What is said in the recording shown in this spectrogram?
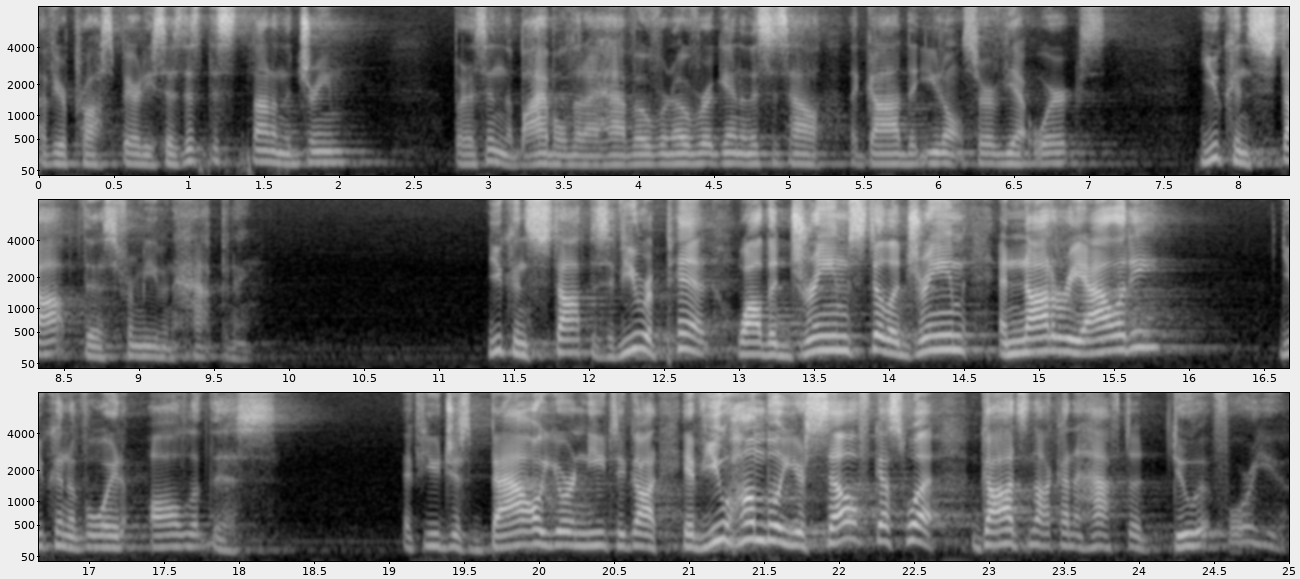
of your prosperity. He says, this, this is not in the dream, but it's in the Bible that I have over and over again, and this is how the God that you don't serve yet works. You can stop this from even happening. You can stop this. If you repent while the dream's still a dream and not a reality, you can avoid all of this if you just bow your knee to God, if you humble yourself, guess what? God's not going to have to do it for you.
